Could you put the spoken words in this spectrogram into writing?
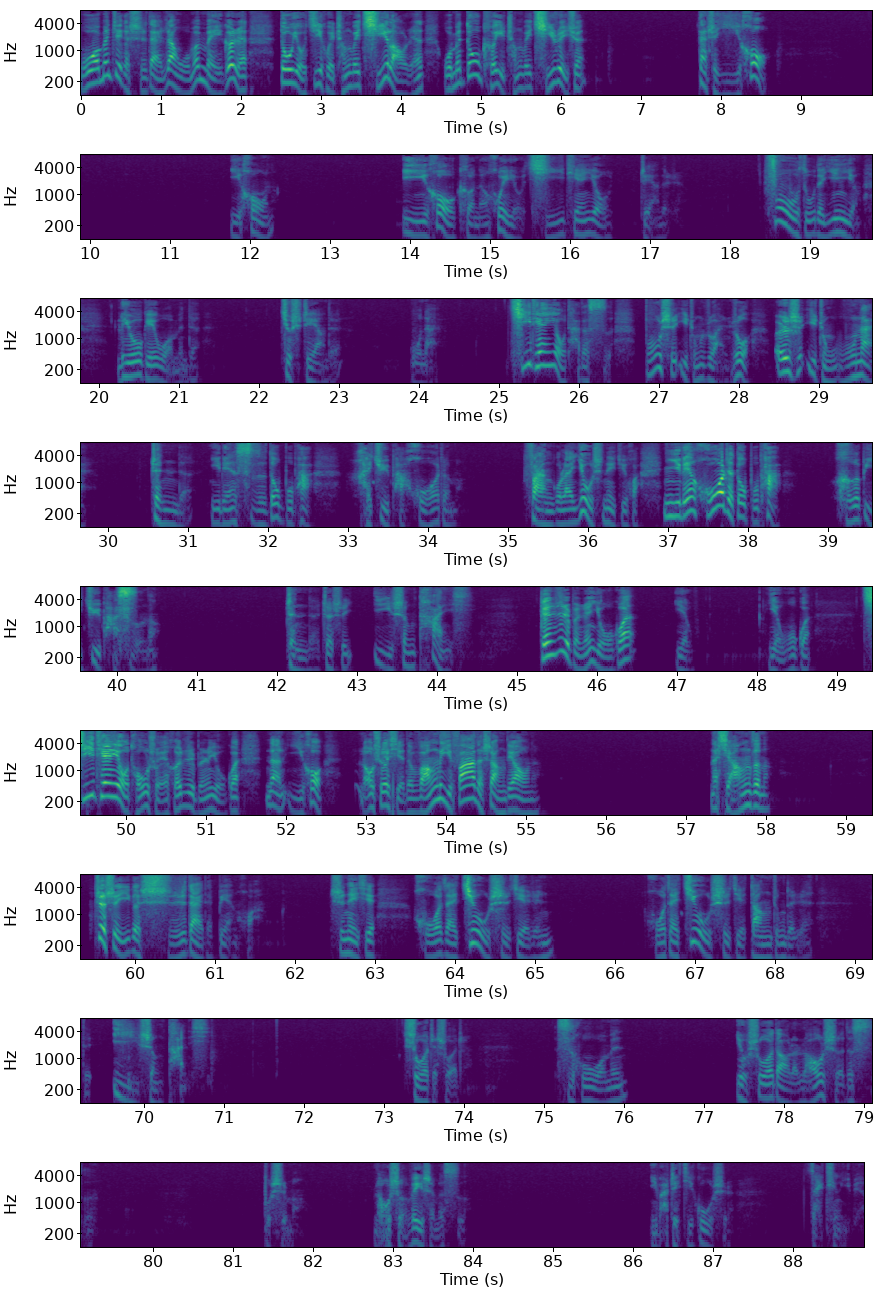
我们这个时代让我们每个人都有机会成为齐老人，我们都可以成为齐瑞轩。但是以后，以后呢？以后可能会有齐天佑这样的人，富足的阴影留给我们的就是这样的无奈。齐天佑他的死不是一种软弱，而是一种无奈。真的，你连死都不怕，还惧怕活着吗？反过来又是那句话：你连活着都不怕，何必惧怕死呢？真的，这是。一声叹息，跟日本人有关，也也无关。齐天佑投水和日本人有关，那以后老舍写的王利发的上吊呢？那祥子呢？这是一个时代的变化，是那些活在旧世界人、活在旧世界当中的人的一声叹息。说着说着，似乎我们又说到了老舍的死，不是吗？老舍为什么死？你把这集故事再听一遍。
